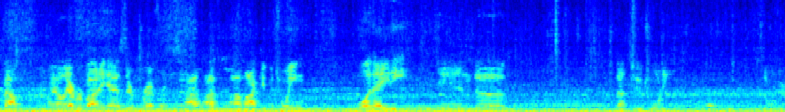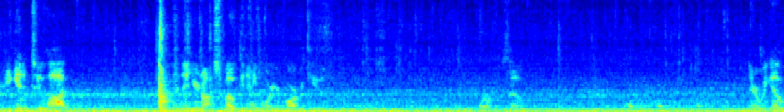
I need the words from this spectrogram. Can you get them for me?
about well everybody has their preference I, I, I like it between 180 and uh, about 220 so you get it too hot and then you're not smoking anymore you're barbecuing so there we go.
